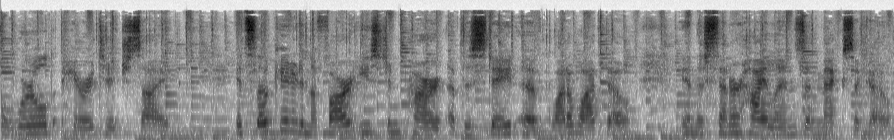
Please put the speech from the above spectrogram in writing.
a World Heritage Site. It's located in the far eastern part of the state of Guanajuato in the Center Highlands in Mexico.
